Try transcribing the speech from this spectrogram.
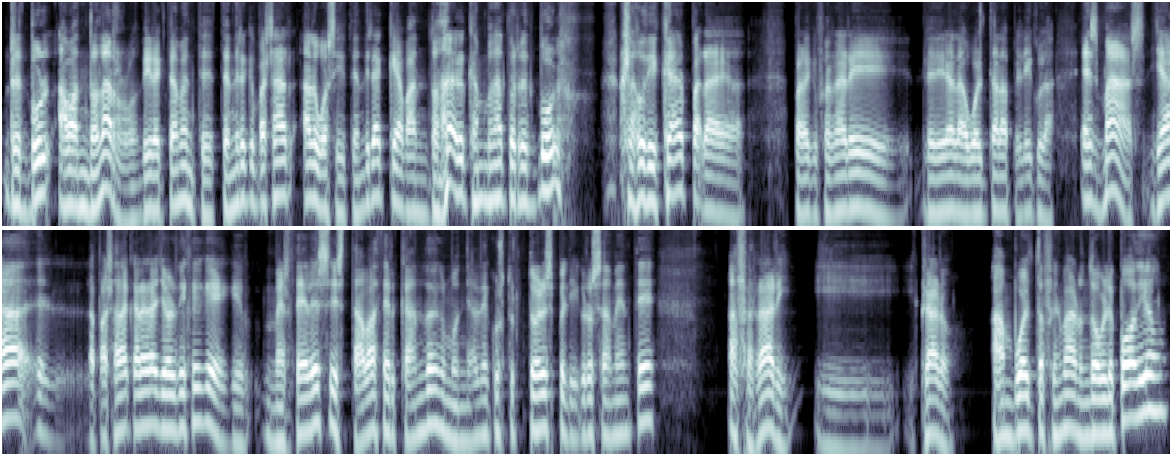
Red Bull abandonarlo directamente. Tendría que pasar algo así. Tendría que abandonar el campeonato Red Bull, claudicar para, para que Ferrari le diera la vuelta a la película. Es más, ya la pasada carrera yo os dije que, Mercedes se estaba acercando en el Mundial de Constructores peligrosamente a Ferrari. Y, claro, han vuelto a firmar un doble podio,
